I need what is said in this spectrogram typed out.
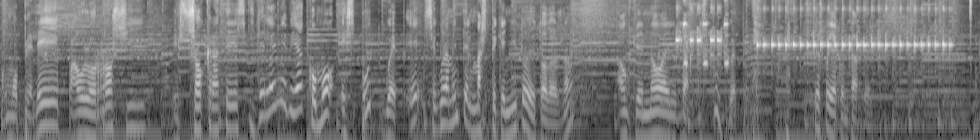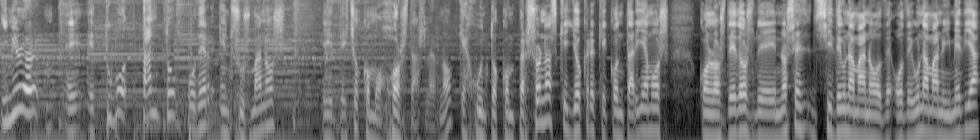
como Pelé, Paolo Rossi, eh, Sócrates y de la NBA como Spud Webb, eh, seguramente el más pequeñito de todos, ¿no? Aunque no el... Bueno, Spud Webb. ¿Qué os voy a contar de él? Y Müller eh, eh, tuvo tanto poder en sus manos, de hecho, como Horst Dassler, ¿no? Que junto con personas que yo creo que contaríamos con los dedos de, no sé si de una mano o de una mano y media,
